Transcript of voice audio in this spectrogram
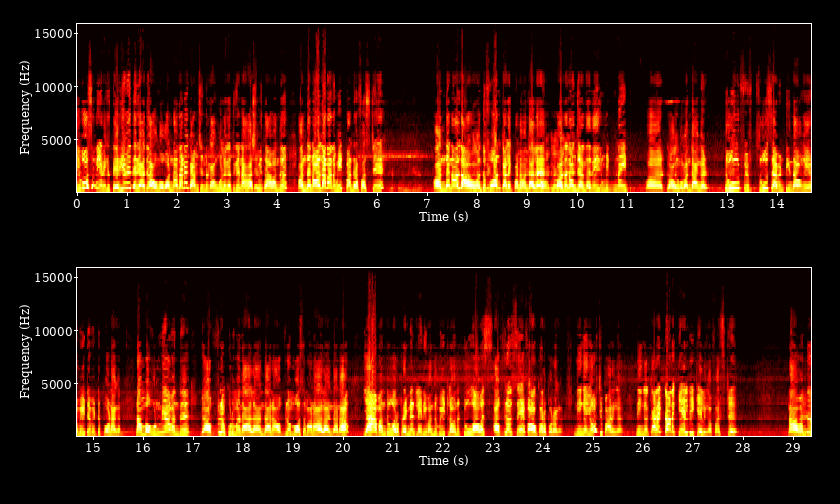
டிவோர்ஸ்னு எனக்கு தெரியவே தெரியாது. அவங்க ஒன்னா தானே காமிச்சிட்டு இருக்காங்க. உலகத்துக்கு நான் அஸ்மிதா வந்து அந்த நாள் தான் நான் மீட் பண்றேன் ஃபர்ஸ்ட் அந்த நாள் தான் அவங்க வந்து ஃபோன் கலெக்ட் பண்ண வந்தால பதினஞ்சாம் தேதி மிட் நைட் அவங்க வந்தாங்க. டூ ஃபிஃப்ட் டூ செவன்டீன் தான் அவங்க என் வீட்டை விட்டு போனாங்க. நம்ம உண்மையா வந்து அவ்வளோ குடும்ப ஆளா இருந்தாலும் அவ்வளோ மோசமான ஆளா இருந்தானா ஏன் வந்து ஒரு பிரெக்னென்ட் லேடி வந்து வீட்டில் வந்து டூ ஹவர்ஸ் அவ்வளோ சேஃபாக உட்கார போறாங்க? நீங்க யோசிச்சு பாருங்க. நீங்க கரெக்டான கேள்வி கேளுங்க ஃபர்ஸ்ட் நான் வந்து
